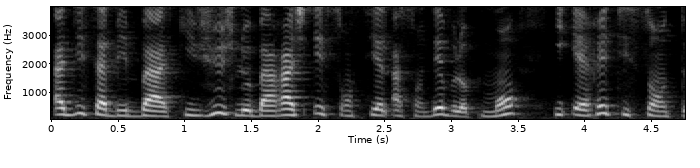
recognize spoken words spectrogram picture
Addis Abeba, qui juge le barrage essentiel à son développement, y est réticente.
